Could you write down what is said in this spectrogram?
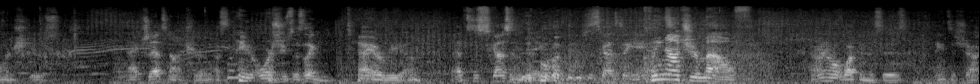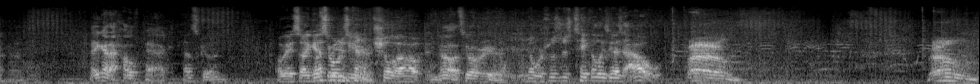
orange juice. Actually, that's not true. That's not even orange juice. That's like diarrhea. That's disgusting. Disgusting. Clean out your mouth. I don't know what weapon this is. I think it's a shotgun. I got a health pack. That's good. Okay, so I guess Let's go we in just kind of chill out. And, No, let's go over here. no, we're supposed to just take all these guys out. Boom. Boom.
